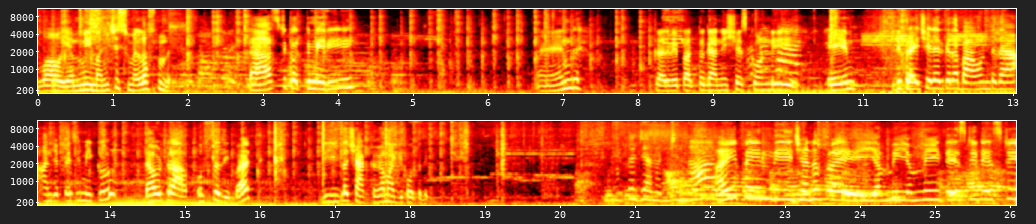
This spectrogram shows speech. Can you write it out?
వావ్ ఎమ్మి మంచి స్మెల్ వస్తుంది. లాస్ట్ కొత్తిమీర. అండ్ కరివేపాకుతో గార్నిష్ చేసుకోండి. ఏం? ఇది ఫ్రై చేయలేదు కదా బాగుంటుందా అని చెప్పేసి మీకు డౌట్ రా వస్తుంది. బట్ దీంట్లో చక్కగా మగ్గిపోతుంది. అయిపోయింది జన fry. Yummy yummy tasty tasty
